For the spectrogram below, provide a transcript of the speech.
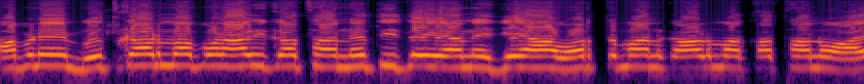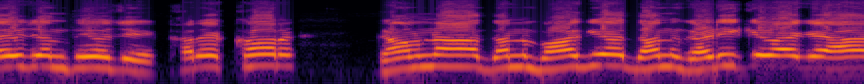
આપણે ભૂતકાળમાં પણ આવી કથા નથી થઈ અને જે આ વર્તમાન કાળમાં કથાનું આયોજન થયું છે, ખરેખર ગામના ધન ભાગ્ય, ધન ઘડી કહેવાય કે આ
